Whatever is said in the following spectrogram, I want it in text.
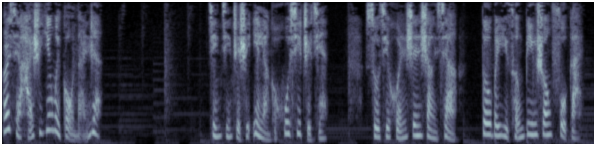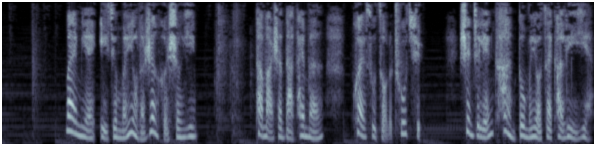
而且还是因为狗男人。仅仅只是一两个呼吸之间，苏七浑身上下都被一层冰霜覆盖。外面已经没有了任何声音，他马上打开门，快速走了出去，甚至连看都没有再看立业。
